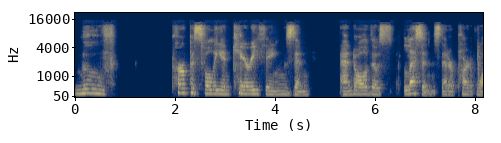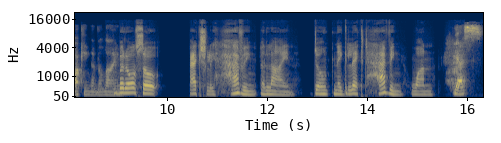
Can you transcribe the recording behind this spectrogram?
move purposefully and carry things and and all of those lessons that are part of walking on the line. But also actually having a line don't neglect having one. Yes,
